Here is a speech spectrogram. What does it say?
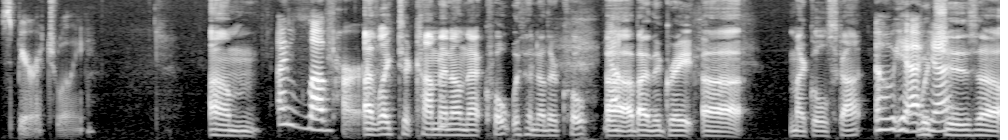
spiritually. um I love her. I'd like to comment on that quote with another quote Yeah. uh, by the great uh, Michael Scott. oh, yeah, which yeah. is uh,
